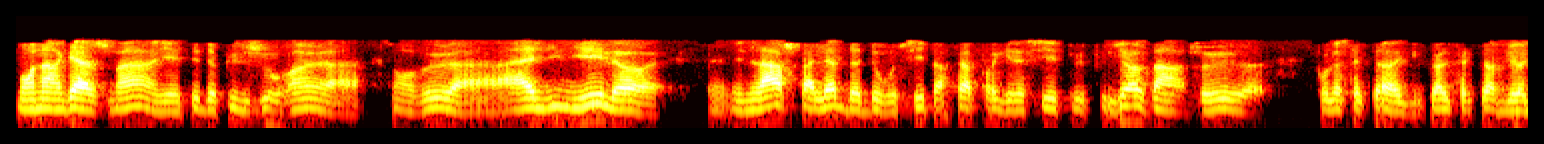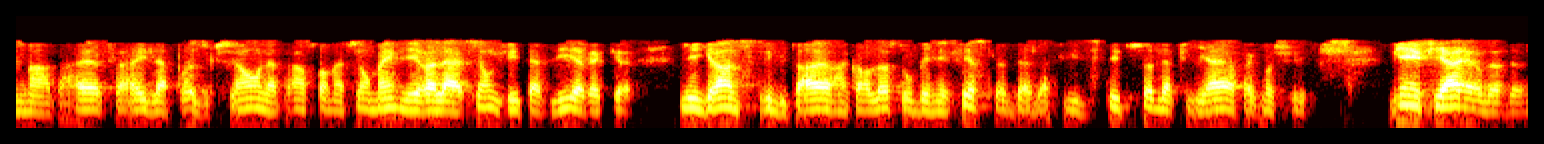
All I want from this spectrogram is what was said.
mon engagement, il a été depuis le jour 1, à, si on veut, à, aligner là, une large palette de dossiers pour faire progresser plusieurs enjeux euh, pour le secteur agricole, le secteur bioalimentaire. Ça aide la production, la transformation, même les relations que j'ai établies avec euh, les grands distributeurs. Encore là, c'est au bénéfice de, la fluidité, tout ça, de la filière. Fait que moi, je suis bien fier de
